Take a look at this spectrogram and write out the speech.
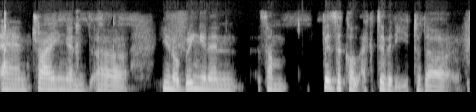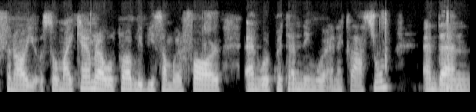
and trying and uh, you know bringing in some physical activity to the scenario. So my camera will probably be somewhere far and we're pretending we're in a classroom and then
